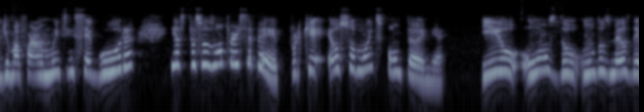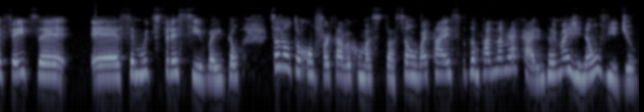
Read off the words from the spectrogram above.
de uma forma muito insegura e as pessoas vão perceber, porque eu sou muito espontânea. E um, do, um dos meus defeitos é, é ser muito expressiva. Então, se eu não tô confortável com uma situação, vai estar tá estampado na minha cara. Então, imagina, é um vídeo.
